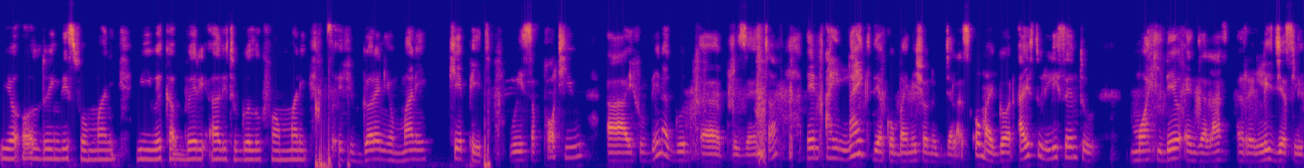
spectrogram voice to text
We are all doing this for money. We wake up very early to go look for money. So if you've gotten your money keep it. We support you uh, you've been a good uh, presenter and i like their combination with jalas. Oh my god i used to listen to mwakideu and jalas religiously.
